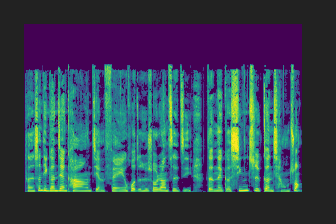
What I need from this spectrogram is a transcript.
可能身体更健康、减肥，或者是说让自己的那个心智更强壮。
